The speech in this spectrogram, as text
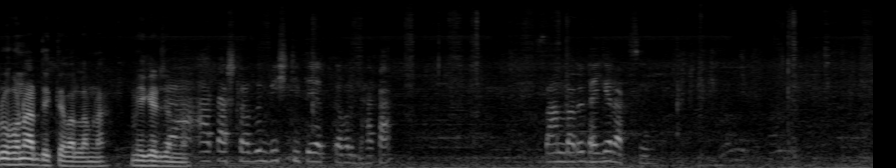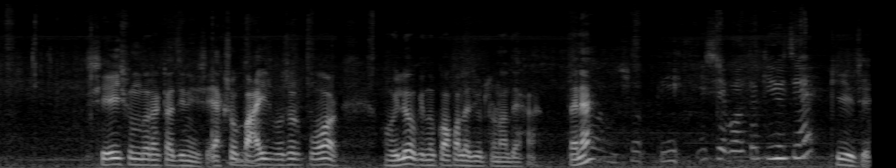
গ্রহণ আর দেখতে পারলাম না মেঘের জন্য। আকাশটা যে বৃষ্টিতে একেবারে ঢাকা। চান্দারে ঢাইকে রাখছে। সেই সুন্দর একটা জিনিস। একশো বাইশ বছর পর হইলেও কিন্তু কপালে জুটলো না দেখা। তাই না? সত্যি। বলতো? কি হয়েছে? কি হয়েছে?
